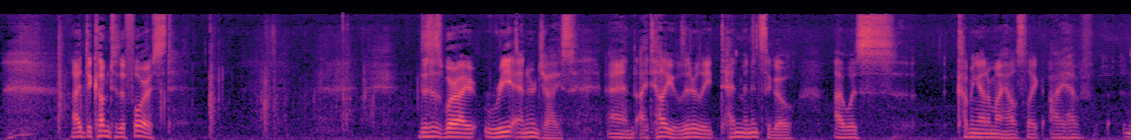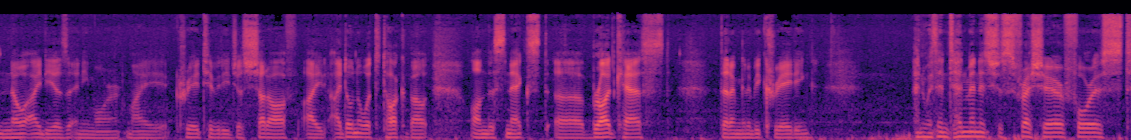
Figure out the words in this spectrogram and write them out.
I had to come to the forest. This is where I re energize. And I tell you, literally 10 minutes ago, I was coming out of my house like I have no ideas anymore. My creativity just shut off. I, I don't know what to talk about on this next uh, broadcast that I'm going to be creating. And within 10 minutes, just fresh air, forest,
